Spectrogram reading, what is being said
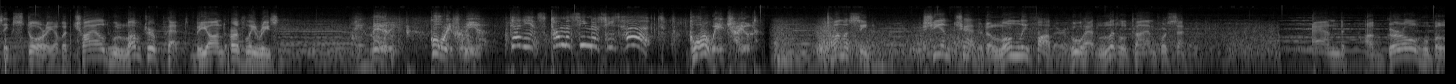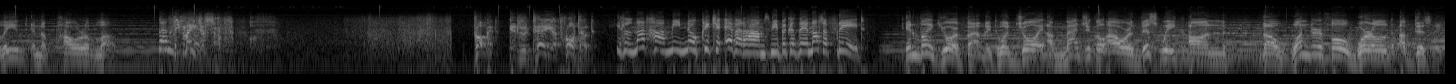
classic story of a child who loved her pet beyond earthly reason. Hey, Mary, go away from here. Daddy, it's Thomasina. She's hurt. Go away, child. Thomasina. She enchanted a lonely father who had little time for sentiment. And a girl who believed in the power of love. Hey, mind yourself. Drop it. It'll tear your throat out. It'll not harm me. No creature ever harms me because they're not afraid. Invite your family to enjoy a magical hour this week on The Wonderful World of Disney.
